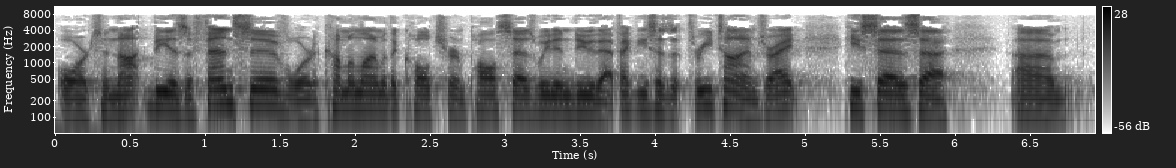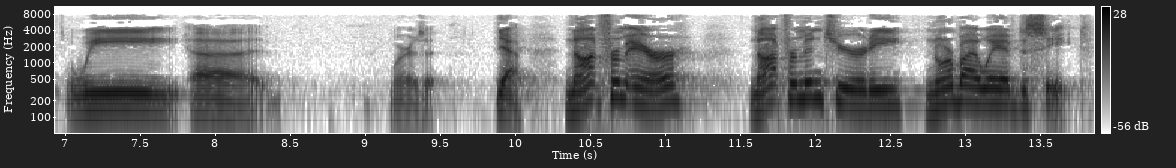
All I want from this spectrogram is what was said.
or to not be as offensive or to come in line with the culture. And Paul says we didn't do that. In fact, he says it three times, right? He says, uh, um, we, uh, where is it? Yeah, not from error, not from impurity, nor by way of deceit.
